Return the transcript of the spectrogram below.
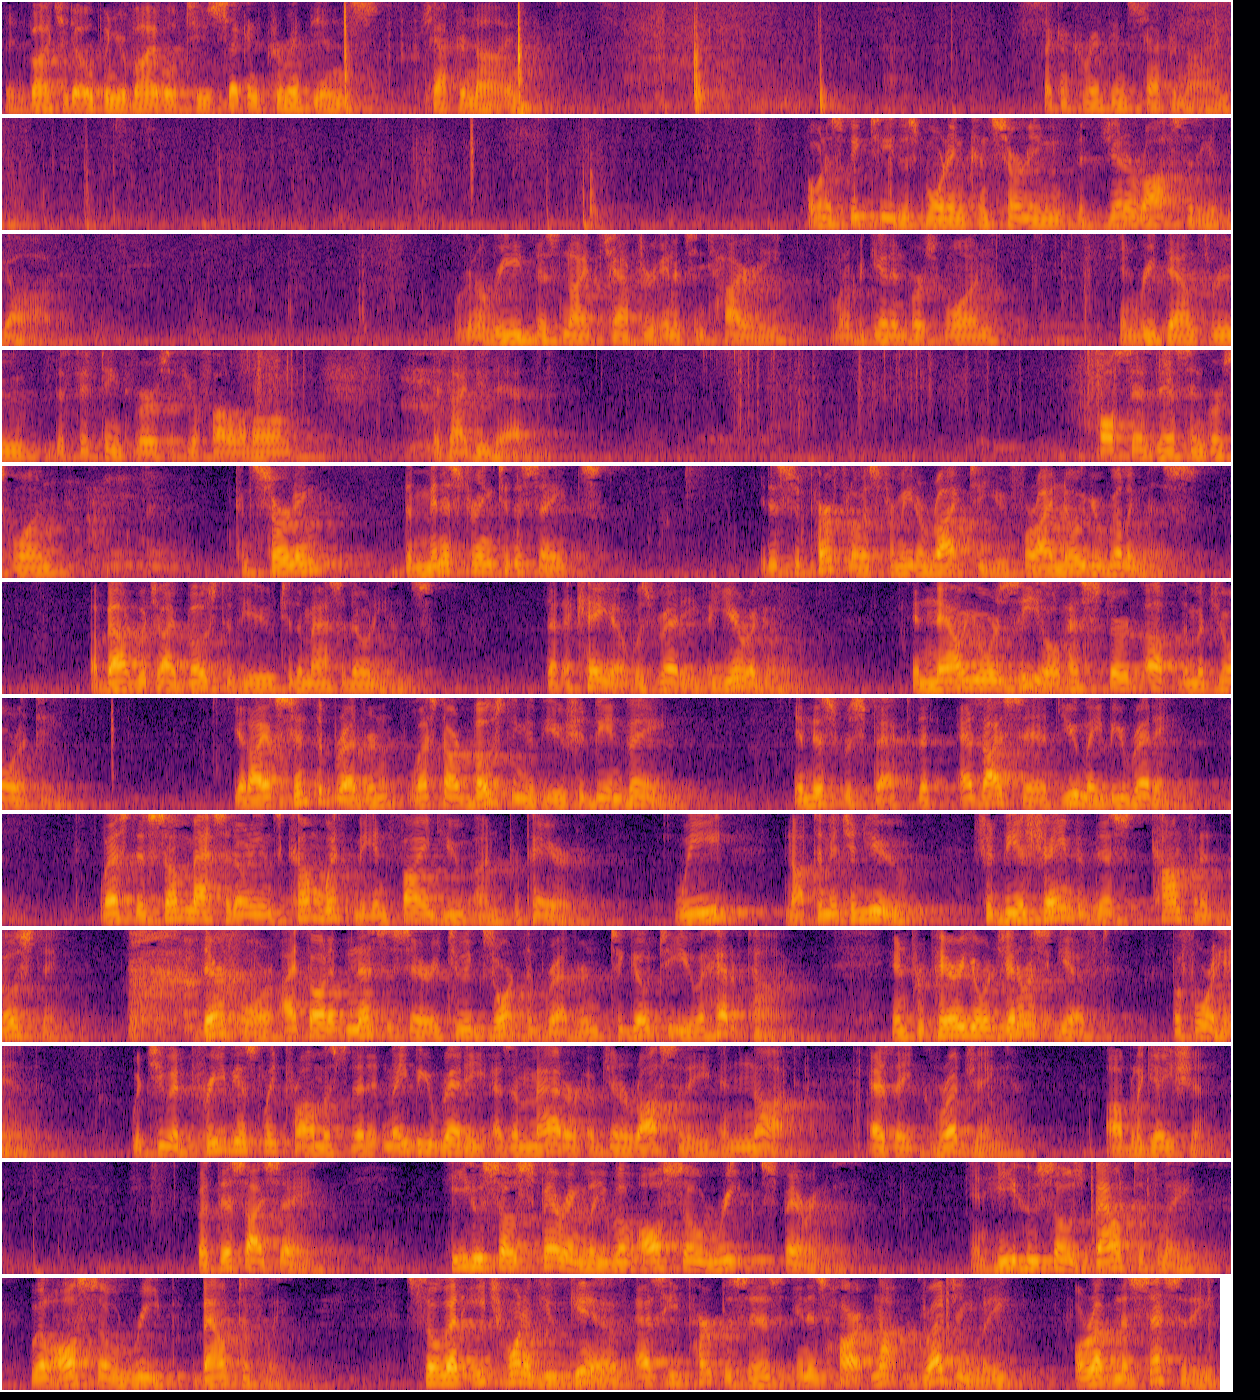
I invite you to open your Bible to 2 Corinthians chapter 9. 2 Corinthians chapter 9. I want to speak to you this morning concerning the generosity of God. We're going to read this ninth chapter in its entirety. I'm going to begin in verse 1 and read down through the 15th verse if you'll follow along as I do that. Paul says this in verse 1 concerning the ministering to the saints. It is superfluous for me to write to you, for I know your willingness, about which I boast of you to the Macedonians, that Achaia was ready a year ago, and now your zeal has stirred up the majority. Yet I have sent the brethren, lest our boasting of you should be in vain, in this respect, that, as I said, you may be ready, lest if some Macedonians come with me and find you unprepared, we, not to mention you, should be ashamed of this confident boasting. Therefore, I thought it necessary to exhort the brethren to go to you ahead of time and prepare your generous gift beforehand which you had previously promised that it may be ready as a matter of generosity and not as a grudging obligation. But this I say he who sows sparingly will also reap sparingly, and he who sows bountifully will also reap bountifully. So let each one of you give as he purposes in his heart, not grudgingly or of necessity,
